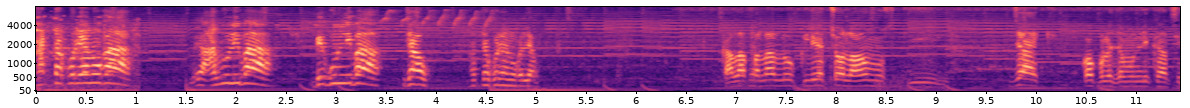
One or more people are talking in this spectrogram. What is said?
হাতটা করে আনো গা। আলু লিবা বেগুন লিবা যাও হাতটা করে আনো কালা ফালা লোক লিয়ে চলাও মুশকিল। যাক কপালে যেমন লেখা আছে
